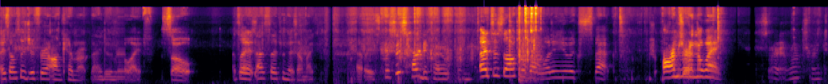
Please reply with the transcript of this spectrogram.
I sound so different on camera than I do in real life. So that's like that's the thing I sound like, at least. This is hard to cut open. It's a soccer ball. What do you expect? Your arms are in the way. Sorry, I'm not trying to.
